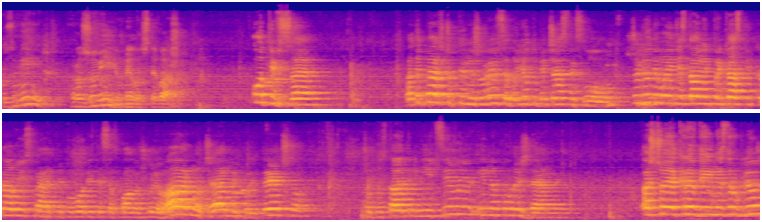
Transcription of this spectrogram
Розумієш? Розумію, милости ваша. От і все. А тепер, щоб ти не журився, даю тобі чесне слово, що люди мої дістануть приказ під карою смерті поводитися з паночкою гарно, чемно і політично, щоб доставити мені цілою і неповрежденною. А що я кривди і не зроблю,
